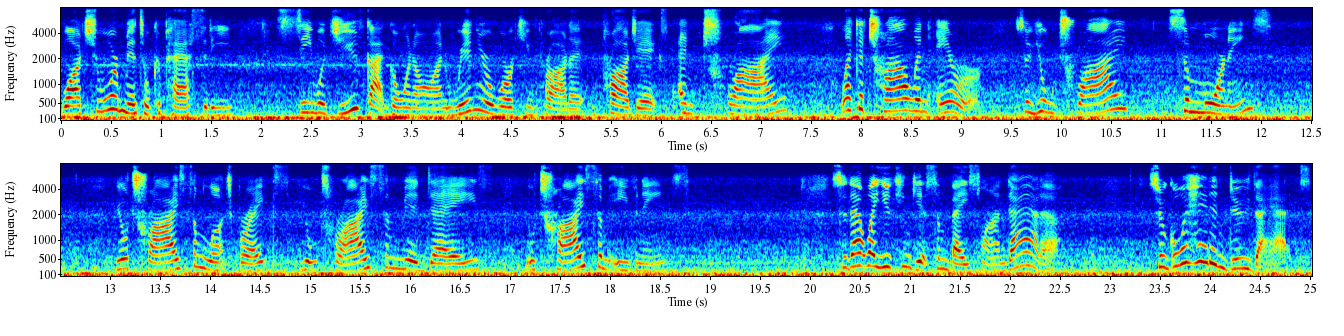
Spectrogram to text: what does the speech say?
watch your mental capacity, see what you've got going on when you're working product projects, and try like a trial and error. So you'll try some mornings, you'll try some lunch breaks, you'll try some middays, you'll try some evenings. So that way you can get some baseline data. So go ahead and do that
